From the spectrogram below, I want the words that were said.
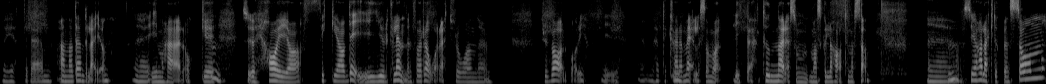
vad heter det, Anna Dandelion eh, i mohair. Och eh, Mm. så har jag, fick jag av dig i julkalendern förra året från eh, fru Valborg. I, den hette Karamell som var lite tunnare som man skulle ha till mössan. Eh, Mm. Så jag har lagt upp en sån.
